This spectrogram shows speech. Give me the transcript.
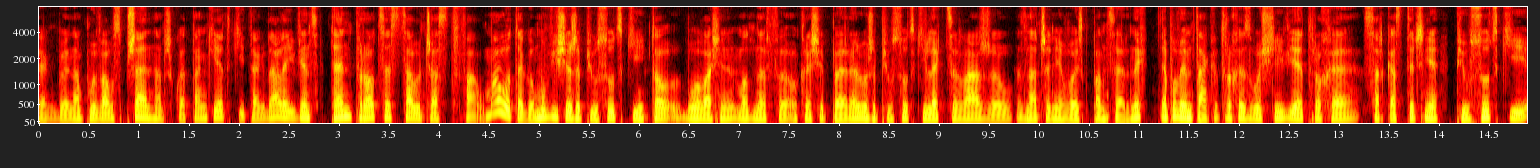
jakby napływał sprzęt, na przykład tankietki i tak dalej, więc ten proces cały czas trwał. Mało tego, mówi się, że Piłsudski, to było właśnie modne w okresie PRL-u, że Piłsudski lekceważył znaczenie wojsk pancernych. Ja powiem tak, trochę złośliwie, trochę sarkastycznie, Piłsudski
